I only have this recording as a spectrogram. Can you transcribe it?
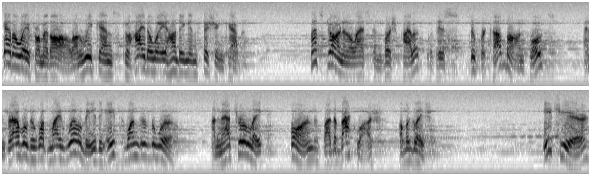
get away from it all on weekends to hide away hunting and fishing cabins. Let's join an Alaskan bush pilot with his Super Cub on floats and travel to what might well be the eighth wonder of the world, a natural lake formed by the backwash of a glacier. Each year,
